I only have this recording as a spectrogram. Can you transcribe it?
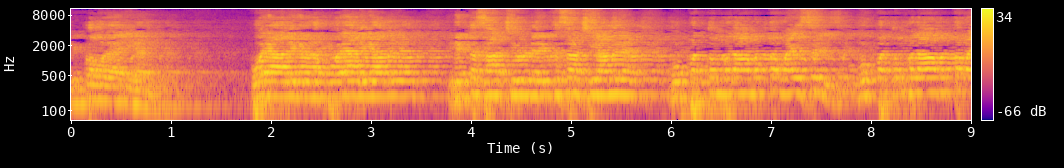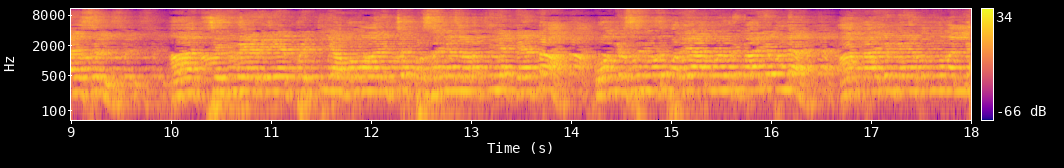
വിപ്ലവകാരിയാണ്. പോരാളികളുടെ പോരാളിയാണ്. രക്തസാക്ഷികളുടെ രക്തസാക്ഷിയാണ്. മുപ്പത്തൊമ്പതാമത്തെ വയസ്സിൽ മുപ്പത്തൊമ്പതാമത്തെ വയസ്സിൽ ആ ചെകുവേരയെ പറ്റി അപമാനിച്ച പ്രസംഗം നടത്തിയ കേട്ട കോൺഗ്രസിനോട് പറയാനുള്ള ഒരു കാര്യമുണ്ട്. ആ കാര്യം വേറൊന്നുമല്ല.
